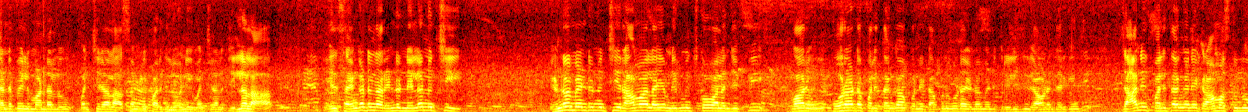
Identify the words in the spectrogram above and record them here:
దండపల్లి మండలు మంచిర్యాల అసెంబ్లీ పరిధిలోని మంచిర్యాల జిల్లాల ఈ సంఘటన రెండు నెలల నుంచి ఎండోమెంట్ నుంచి రామాలయం నిర్మించుకోవాలని చెప్పి వారి పోరాట ఫలితంగా కొన్ని డబ్బులు కూడా ఎండోమెంట్కి రిలీజ్ కావడం జరిగింది. దాని ఫలితంగానే గ్రామస్తులు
